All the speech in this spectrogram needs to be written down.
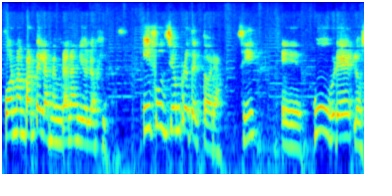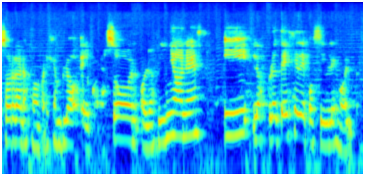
forman parte de las membranas biológicas. Y función protectora, ¿sí? Eh, cubre los órganos como por ejemplo el corazón o los riñones y los protege de posibles golpes.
